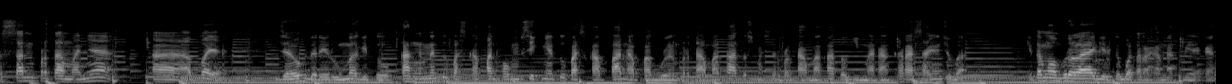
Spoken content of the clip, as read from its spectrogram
kesan pertamanya ah, apa ya? Jauh dari rumah gitu. Kangennya tuh pas kapan homesicknya tuh pas kapan? Apa bulan pertama kah atau semester pertama kah atau gimana kah rasanya coba kita ngobrol aja gitu buat anak-anak nih ya kan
